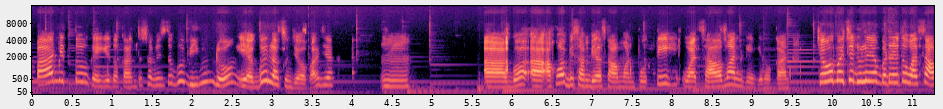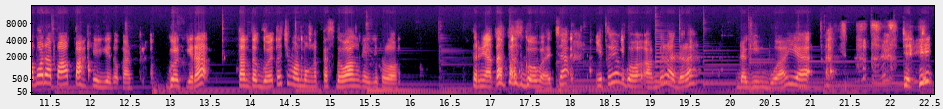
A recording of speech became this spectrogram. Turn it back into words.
apaan itu? kayak gitu kan. Terus habis itu gue bingung dong. Ya gue langsung jawab aja hmm, uh, gua uh, aku habis ambil salmon putih white salmon kayak gitu kan. Coba baca dulu yang benar itu white salmon apa apa kayak gitu kan. Gue kira tante gue itu cuma mau ngetes doang kayak gitu loh. Ternyata pas gue baca itu yang gue ambil adalah daging buaya. Jadi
